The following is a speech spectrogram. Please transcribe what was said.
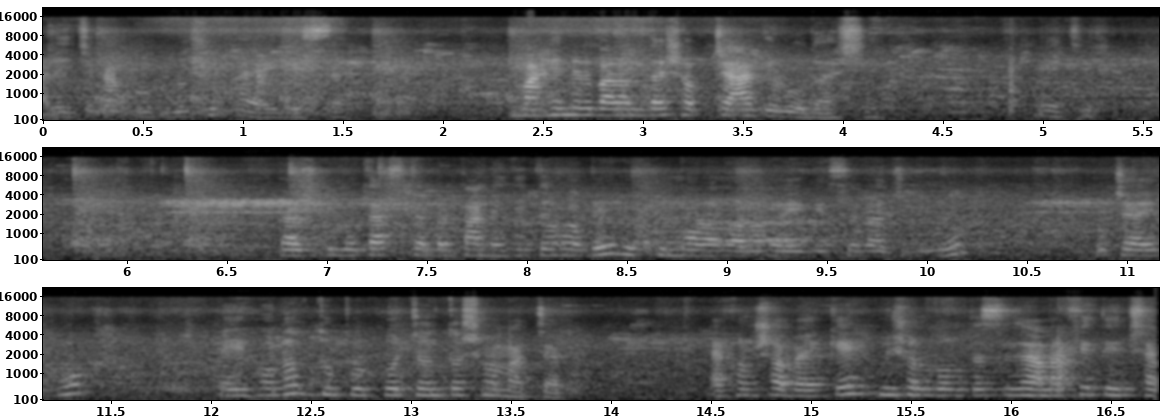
আর এই যে কাপড়গুলো শুকায় গেছে। মাহিনের বারান্দায় সবচেয়ে আগে রোদ আসে। এই যে গাছগুলোতে আস্তে আবার পানি দিতে হবে, একটু মরা মরা হয়ে গেছে গাছগুলো। তো যাই হোক, এই হলো দুপুর পর্যন্ত সমাচার। এখন সবাইকে মিশন বলতেছে যে আমার খেতে ইচ্ছা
